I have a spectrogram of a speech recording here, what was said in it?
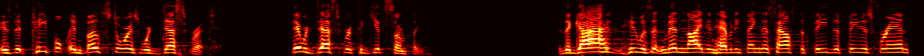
is that people in both stories were desperate. They were desperate to get something. The guy who was at midnight didn't have anything in this house to feed to feed his friend,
